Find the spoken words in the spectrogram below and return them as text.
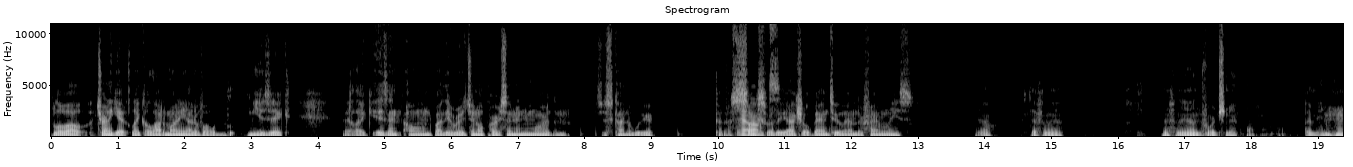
blow out, trying to get like a lot of money out of old music that like isn't owned by the original person anymore, then it's just kind of weird. Kind of Yeah, sucks for the actual band too and their families. yeah it's definitely a, definitely unfortunate i mean Mm-hmm.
